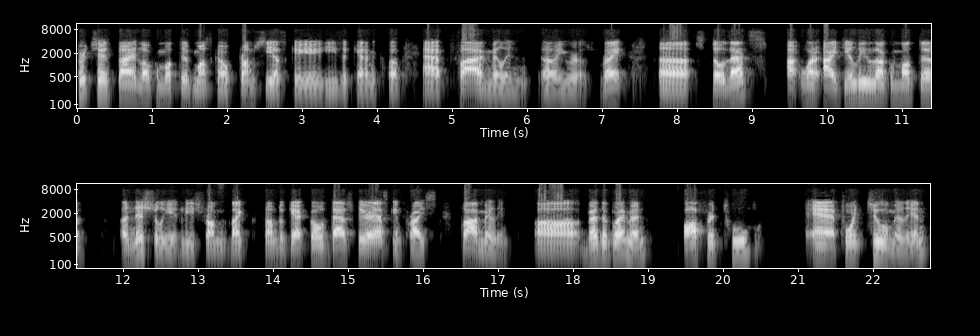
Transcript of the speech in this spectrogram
purchased by Lokomotiv Moscow from CSKA. He's academy club at five million uh, euros, right? Uh, so that's uh, what ideally Lokomotiv initially, at least from like from the get go, that's their asking price, five million. Uh, Werder Bremen offered two uh, 0.2 million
